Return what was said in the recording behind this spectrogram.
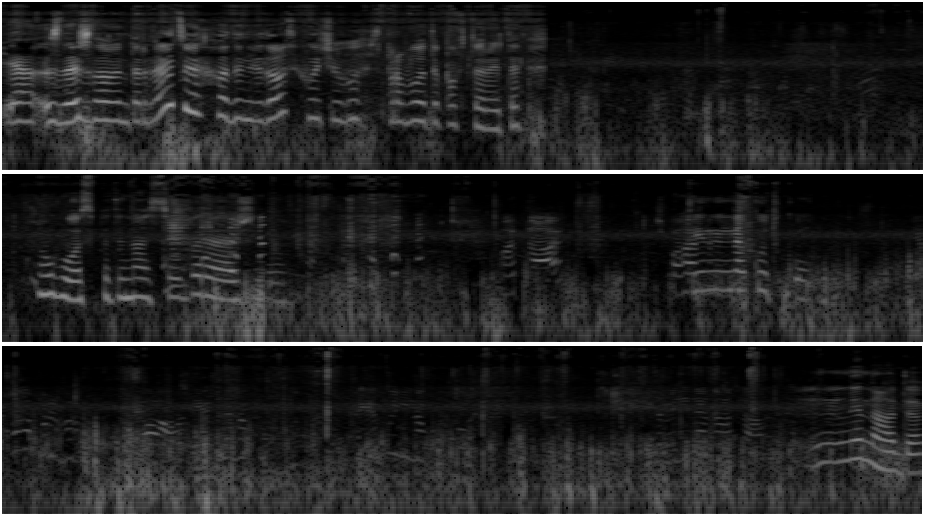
Я знайшла в інтернеті один відос, хочу його спробувати повторити. О, господи, Настя, обережно. Отак. Ти не на кутку. Не на куту. А я мені на куту. Це мені треба отак. Не надо.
